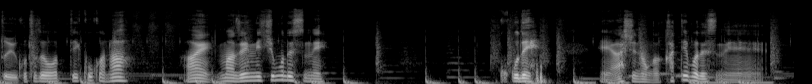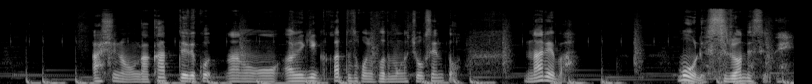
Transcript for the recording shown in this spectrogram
ということで終わっていこうかな。はい。まあ、前日もですね、ここで、えー、足野が勝てばですね、足野が勝ってでこ、あのー、アメリカが勝ったところに子供が挑戦となれば、もうレッスル1ですよね。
